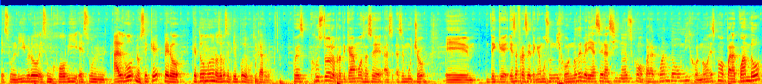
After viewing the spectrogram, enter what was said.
es un libro, es un hobby, es un algo, no sé qué, pero que todo el mundo nos demos el tiempo de buscarlo. Pues justo lo platicábamos hace, hace, hace mucho, eh, de que esa frase de tengamos un hijo no debería ser así, ¿no? Es como para cuándo un hijo, ¿no? Es como para cuándo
